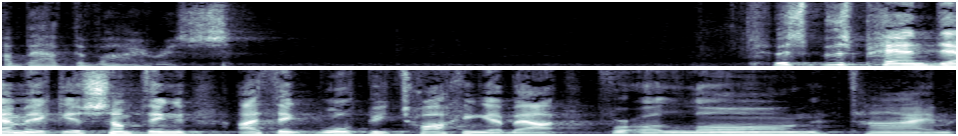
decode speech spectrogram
about the virus? This, this pandemic is something I think we'll be talking about for a long time.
